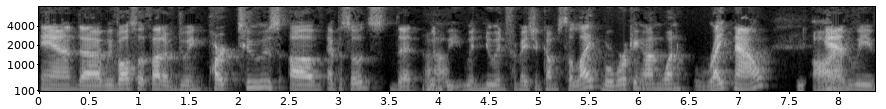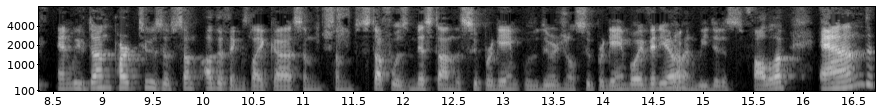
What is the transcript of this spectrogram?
and uh, we've also thought of doing part twos of episodes that when Uh-huh. we when new information comes to light. We're working on one right now, We and we've and we've done part twos of some other things like uh, some some stuff was missed on the Super Game the original Super Game Boy video, Yep. and we did a follow up. And as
